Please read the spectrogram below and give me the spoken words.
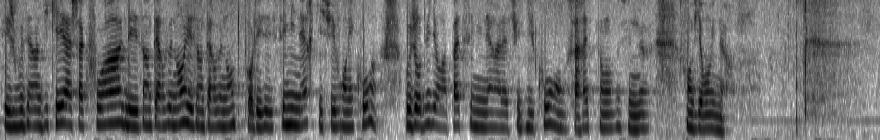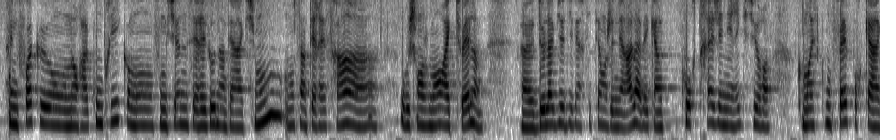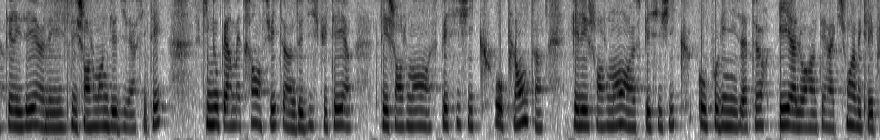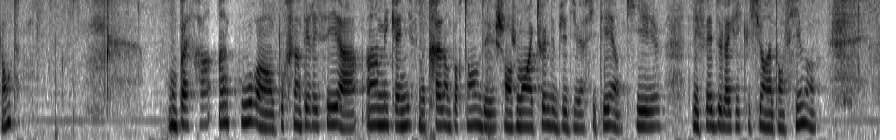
Et je vous ai indiqué à chaque fois les intervenants et les intervenantes pour les séminaires qui suivront les cours. Aujourd'hui, il n'y aura pas de séminaire à la suite du cours, on s'arrête dans une, environ une heure. Une fois qu'on aura compris comment fonctionnent ces réseaux d'interaction, on s'intéressera aux changements actuels de la biodiversité en général avec un cours très générique sur comment est-ce qu'on fait pour caractériser les, les, changements de biodiversité, ce qui nous permettra ensuite de discuter les changements spécifiques aux plantes et les changements spécifiques aux pollinisateurs et à leur interaction avec les plantes. On passera un cours pour s'intéresser à un mécanisme très important des changements actuels de biodiversité qui est l'effet de l'agriculture intensive.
